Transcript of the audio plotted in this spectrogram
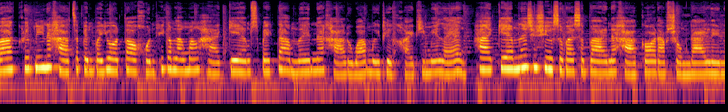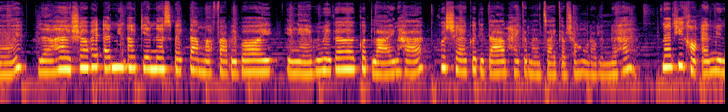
ว่าคลิปนี้นะคะจะเป็นประโยชน์ต่อคนที่กำลังมองหาเกมสเปกตรัมเล่นนะคะ หรือว่ามือถือใครที่ไม่แรง หาเกมเล่นชิวๆสบายๆนะคะ ก็รับชมได้เลยนะ แล้วหากชอบให้แอดมินเอาเกมในวสเปกตรัมมาฝากบ่อยๆยังไงเพื่อนๆก็กดไลค์นะคะกดแชร์กดติดตามให้กำลังใจกับช่องของเรากันด้วยค่ะหน้าที่ของแอดมิน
